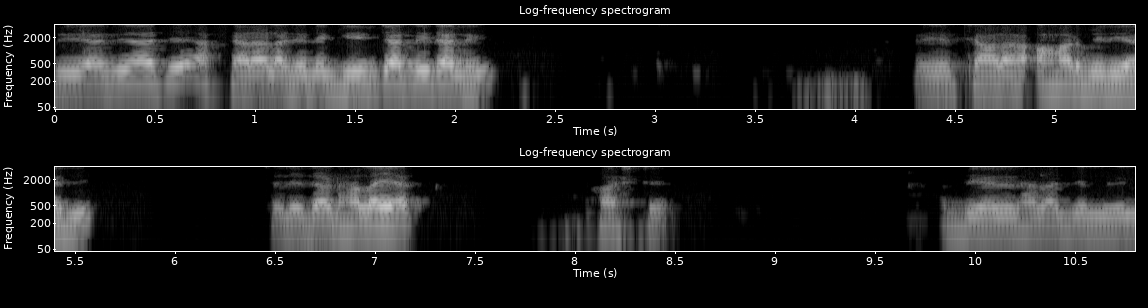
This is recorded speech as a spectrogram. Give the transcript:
বিরিয়ানি আছে আর স্যালাড আছে যে গ্রিন চাটনিটা নেই। এই চার আহার বিরিয়ানি, চলে এটা ঢালাই যাক ফার্স্টে বিরিয়ানি ঢালার যে মেন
